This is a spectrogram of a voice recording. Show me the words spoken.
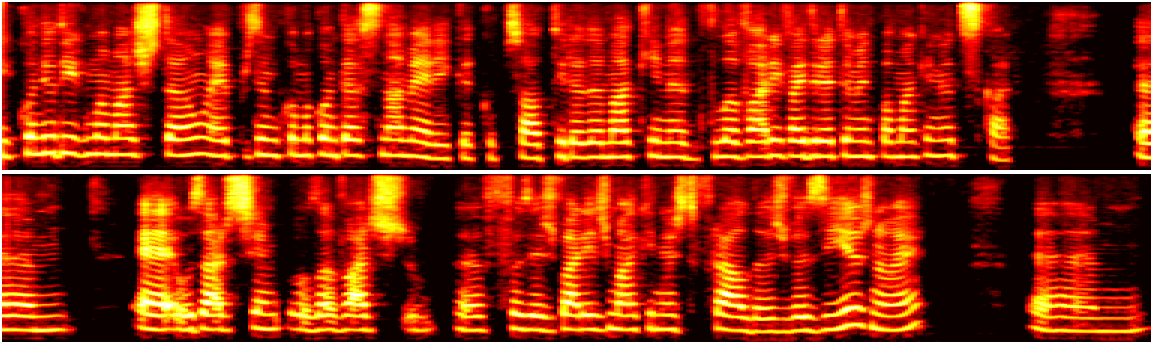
e, quando eu digo uma má gestão, é, por exemplo, como acontece na América, que o pessoal tira da máquina de lavar e vai diretamente para a máquina de secar. Um, é usar sempre, lavares, uh, fazeres várias máquinas de fraldas vazias, não é? Um,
